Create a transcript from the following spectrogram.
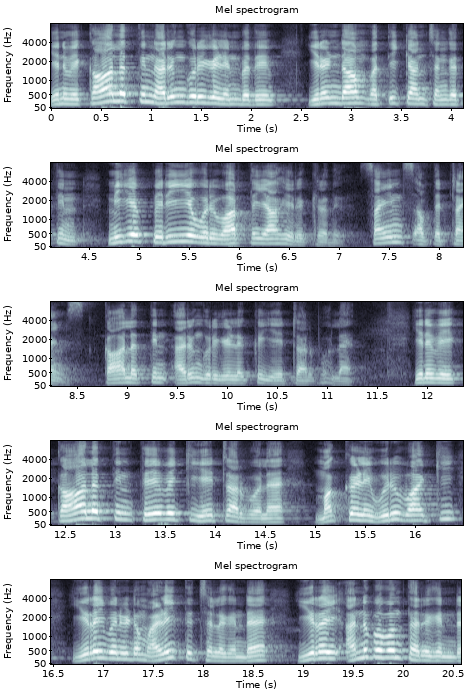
எனவே காலத்தின் அருங்குறிகள் என்பது இரண்டாம் வத்திக்கான் சங்கத்தின் மிக பெரிய ஒரு வார்த்தையாக இருக்கிறது. சயின்ஸ் ஆஃப் த டைம்ஸ் காலத்தின் அருங்குறிகளுக்கு ஏற்றார் போல. எனவே காலத்தின் தேவைக்கு ஏற்றார் போல மக்களை உருவாக்கி இறைவனிடம் அழைத்து செல்லுகின்ற இறை அனுபவம் தருகின்ற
